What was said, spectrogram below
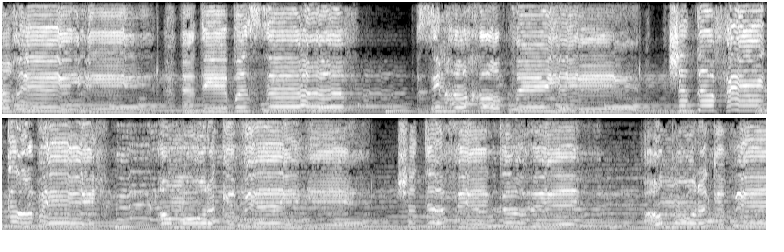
نغير هدي بزاف زينها خطير. شدة في قلبي أمورك كبير شدة في قلبي أمورك كبير.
